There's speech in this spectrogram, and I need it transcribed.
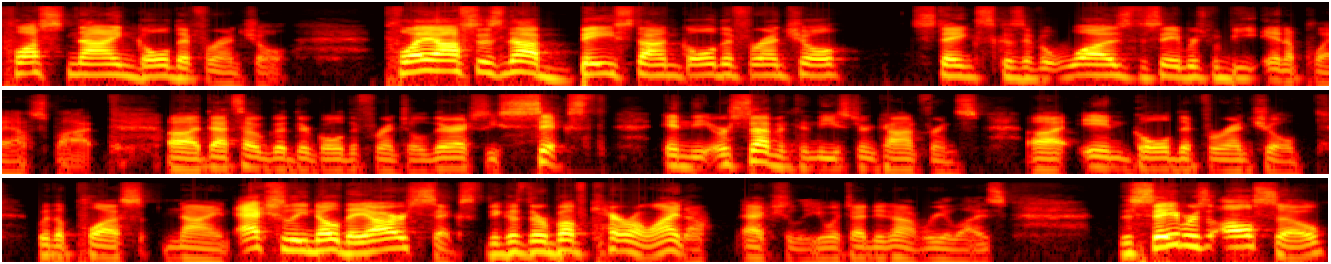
Plus nine goal differential. Playoffs is not based on goal differential stinks because if it was, the Sabres would be in a playoff spot. Uh, that's how good their goal differential. They're actually sixth in the or seventh in the Eastern Conference uh, in goal differential with a plus nine. Actually, no, they are sixth because they're above Carolina, actually, which I did not realize. The Sabres also,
